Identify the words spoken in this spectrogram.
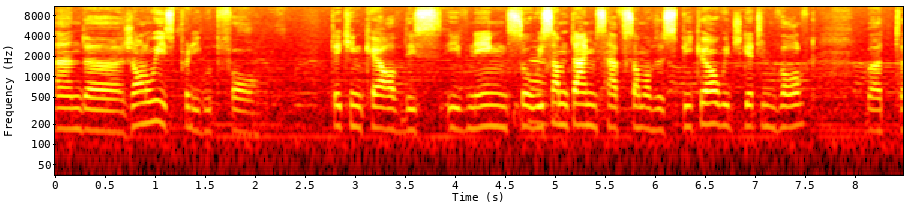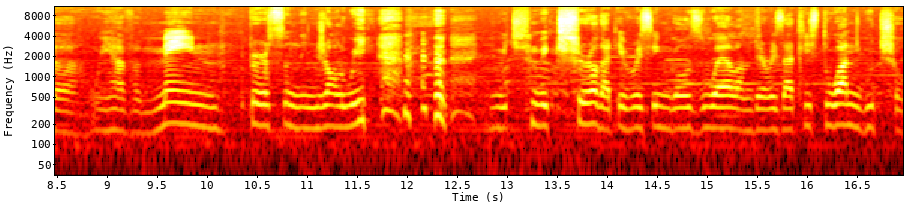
and uh, Jean-Louis is pretty good for taking care of this evening. So we sometimes have some of the speaker which get involved, but uh, we have a main person in Jean-Louis which makes sure that everything goes well and there is at least one good show.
